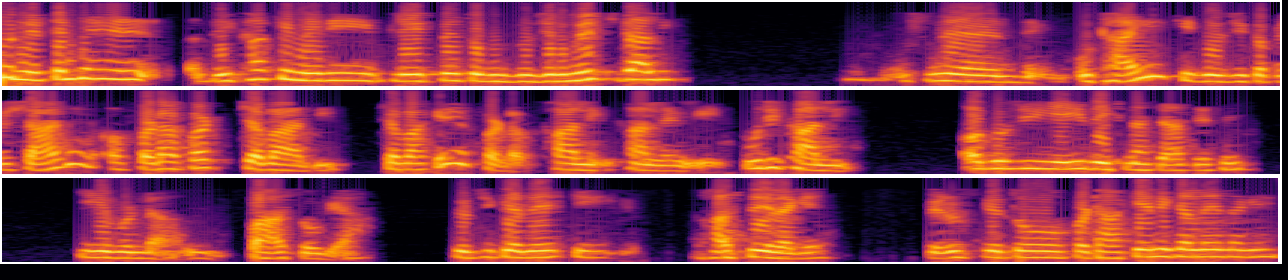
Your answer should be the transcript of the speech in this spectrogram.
तो नितिन ने देखा कि मेरी प्लेट में तो गुरु जी ने मिर्च डाली। उसने उठाई कि गुरु जी का प्रसाद है और फटाफट चबा दी। चबा के फटाफट खा ली, खा लेंगे पूरी खा ली। और गुरु जी यही देखना चाहते थे कि ये मुंडा पास हो गया। गुरु जी कहते कि हंसने लगे। फिर उसके तो पटाखे निकलने लगे।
